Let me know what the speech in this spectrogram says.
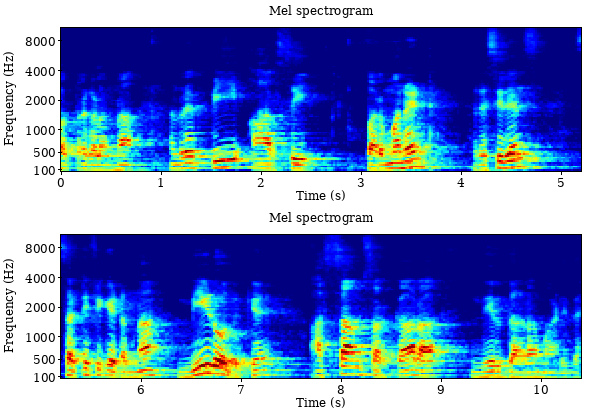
ಪತ್ರಗಳನ್ನು, ಅಂದರೆ P R C permanent residence ಸರ್ಟಿಫಿಕೇಟನ್ನು ನೀಡೋದಕ್ಕೆ ಅಸ್ಸಾಂ ಸರ್ಕಾರ ನಿರ್ಧಾರ ಮಾಡಿದೆ.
